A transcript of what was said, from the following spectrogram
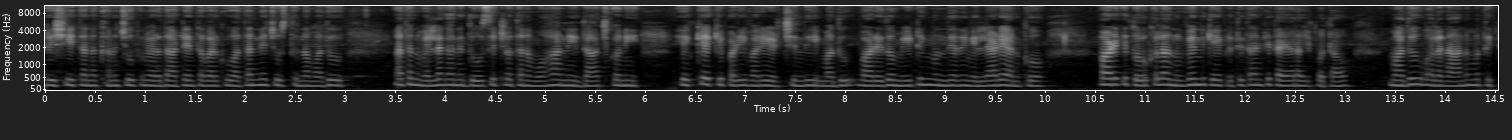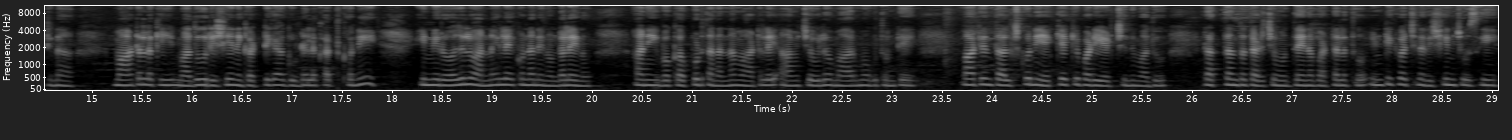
రిషి తన కనుచూపు మేర దాటేంత వరకు అతన్నే చూస్తున్న మధు. అతను వెళ్ళగానే దోసిట్లో తన మొహాన్ని దాచుకొని ఎక్కి ఎక్కి పడి మరీ ఏడ్చింది. మధు వాడేదో మీటింగ్ ఉంది అని వెళ్ళాడే అనుకో. వాడికి తోకలా నువ్వెందుకే ప్రతిదానికి తయారైపోతావు? మధు వాళ్ళ నాన్నమ్మ తిట్టిన మాటలకి మధు రిషిని గట్టిగా గుడ్డలు కత్తుకొని ఇన్ని రోజులు అన్నయ్య లేకుండా నేను ఉండలేను అని ఒకప్పుడు తనన్న మాటలే ఆమె చెవిలో మారుమోగుతుంటే వాటిని తలుచుకొని ఎక్కెక్కి పడి ఏడ్చింది మధు. రక్తంతో తడిచి ముద్దైన బట్టలతో ఇంటికి వచ్చిన రిషిని చూసి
